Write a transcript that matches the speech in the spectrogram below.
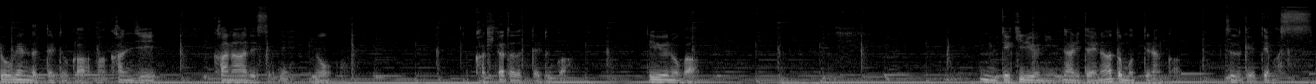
表現だったりとか、まあ、漢字かなですよね。の描き方だったりとかっていうのが、できるようになりたいなと思ってなんか続けてます。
